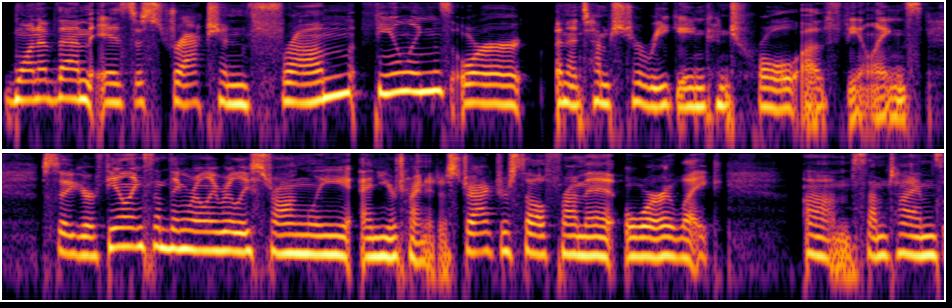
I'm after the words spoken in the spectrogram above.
one of them is distraction from feelings or an attempt to regain control of feelings. So you're feeling something really, really strongly and you're trying to distract yourself from it. Or like um, sometimes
